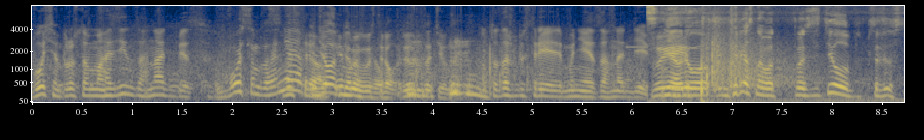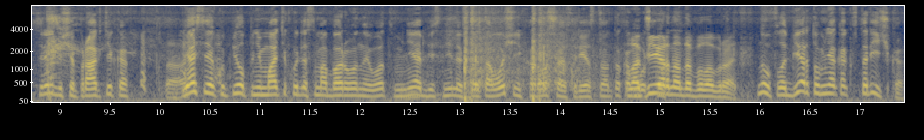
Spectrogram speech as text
8 просто в магазин загнать без... 8 загоняем Выстрел. и делаем И первый выстрел. выстрел, результативный. Ну тогда же быстрее мне загнать 9. Не, я говорю, интересно, вот посетил стрел- стрельбище практика. Я себе купил пневматику для самообороны. Вот мне объяснили, что это очень хорошее средство. Только Флабер мушку- надо было брать. Ну, флабер-то у меня как вторичка.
